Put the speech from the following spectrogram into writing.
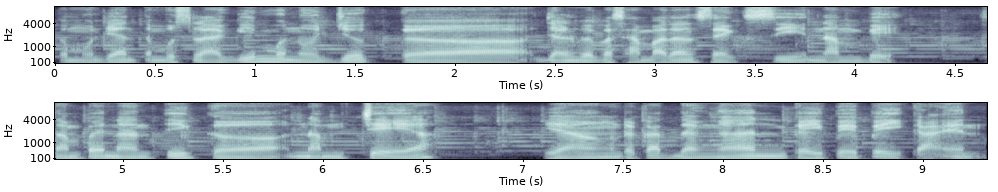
kemudian tembus lagi menuju ke jalan bebas hambatan seksi 6B sampai nanti ke 6C ya yang dekat dengan KIPP IKN.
